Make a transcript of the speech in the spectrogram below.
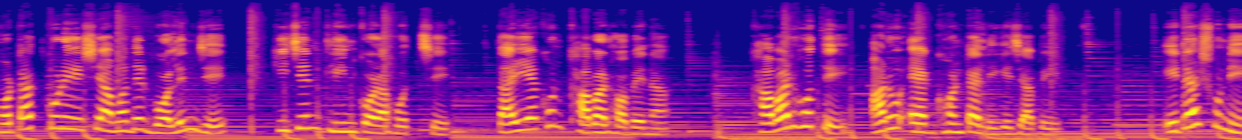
হঠাৎ করে এসে আমাদের বলেন যে কিচেন ক্লিন করা হচ্ছে, তাই এখন খাবার হবে না। খাবার হতে আরও এক ঘণ্টা লেগে যাবে। এটা শুনে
